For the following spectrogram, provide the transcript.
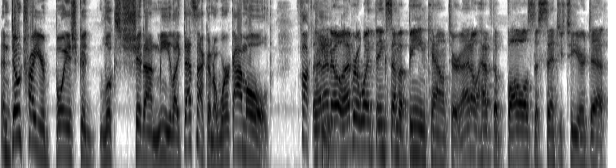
and don't try your boyish good looks shit on me. Like that's not going to work. I'm old. Fuck And you." I know everyone thinks I'm a bean counter, and I don't have the balls to send you to your death.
